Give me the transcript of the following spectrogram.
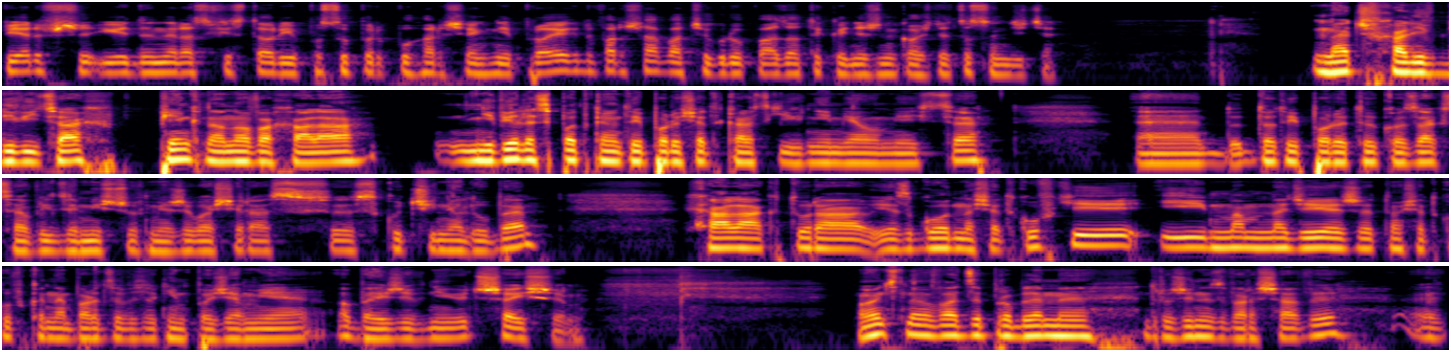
pierwszy i jedyny raz w historii po super puchar sięgnie projekt Warszawa czy grupa Azoty Kędzierzyn-Koźle, co sądzicie? Mecz w hali w Gliwicach, piękna nowa hala, niewiele spotkań do tej pory siatkarskich nie miało miejsca. E, do, do, tej pory tylko Zaksa w Lidze Mistrzów mierzyła się raz z Kucinę Lubę. Hala, która jest głodna siatkówki i mam nadzieję, że tą siatkówkę na bardzo wysokim poziomie obejrzy w dniu jutrzejszym. Mając na uwadze problemy drużyny z Warszawy, e,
